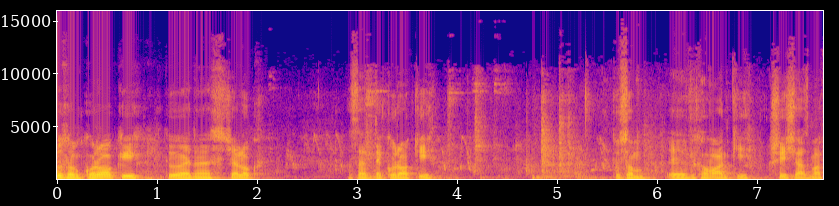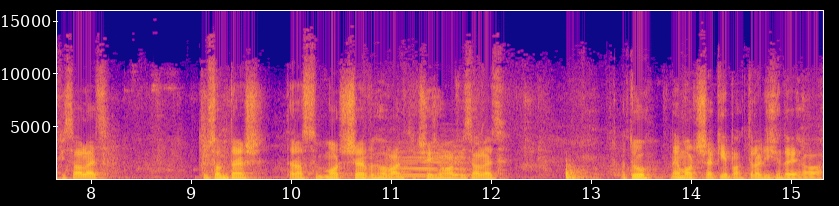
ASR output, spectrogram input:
Tu są kuroki, tu jeden jest cielok, następne kuroki. Tu są y, wychowanki Krzysia z Mafisolec. Tu są też teraz młodsze wychowanki Krzysia Mafisolec. A tu najmłodsza ekipa, która dzisiaj dojechała.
